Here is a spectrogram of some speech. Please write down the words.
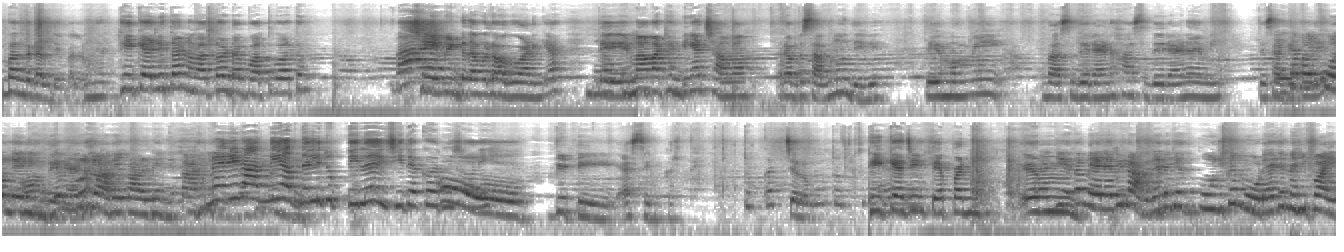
ਬੰਦ ਕਰ ਦੇ ਪਹਿਲਾਂ ਠੀਕ ਹੈ ਜੀ ਧੰਨਵਾਦ ਤੁਹਾਡਾ ਬਹੁਤ ਬਹੁਤ। 6 ਮਿੰਟ ਦਾ ਵਲੌਗ ਬਣ ਗਿਆ। ਤੇ ਮਾਵਾ ਠੰਡੀਆਂ ਛਾਵਾਂ ਰੱਬ ਸਭ ਨੂੰ ਦੇਵੇ। ਤੇ ਮੰਮੀ ਵਸਦੇ ਰਹਿਣ ਹੱਸਦੇ ਰਹਿਣ ਐਵੇਂ ਤੇ ਸਾਡੇ ਇਹ ਤਾਂ ਭਾਈ ਕੋਲੇ ਫੋਲੇ ਨਹੀਂ ਆਉਂਦੇ ਹੁੰਦੇ ਬਹੁਤ ਰਹਿਣ ਜ਼ਿਆਦਾ ਨੇ ਤਾਂ ਹੀ ਮੇਰੀ ਨਾਨੀ ਆਪਣੇ ਲਈ ਜੁੱਤੀ ਲਈ ਸੀ ਦੇਖੋ ਜੀ ਸੋਹਣੀ। ਓ ਬੇਟੇ ਐਸੇ ਨਹੀਂ ਕਰਤੇ। ਚਲੋ। ਠੀਕ ਹੈ ਜੀ ਤੇ ਆਪਾਂ ਅਮ, ਜੀ ਇਹ ਤਾਂ ਮੇਰੇ ਵੀ ਲੱਗਦੇ ਨੇ ਜੇ ਪੂੰਝ ਕੇ ਮੋੜਿਆ ਜੇ ਨਹੀਂ ਪਾਏ।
